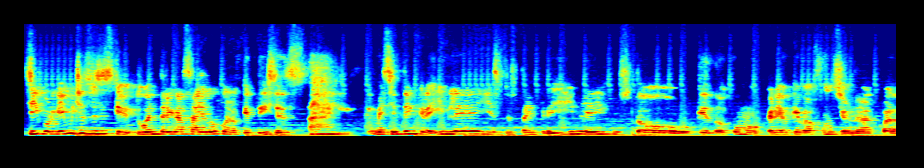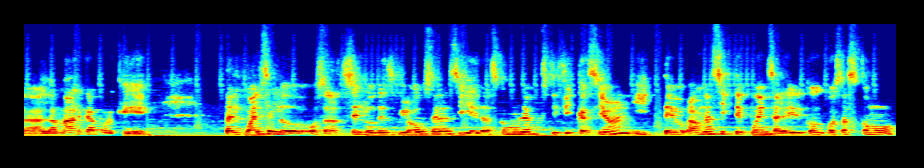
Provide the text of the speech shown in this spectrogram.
Sí, porque hay muchas veces que tú entregas algo con lo que te dices, ay, me siento increíble y esto está increíble y justo quedó como creo que va a funcionar para la marca porque tal cual se lo, o sea, se lo desglosas y le das como una justificación y aún así te pueden salir con cosas como,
